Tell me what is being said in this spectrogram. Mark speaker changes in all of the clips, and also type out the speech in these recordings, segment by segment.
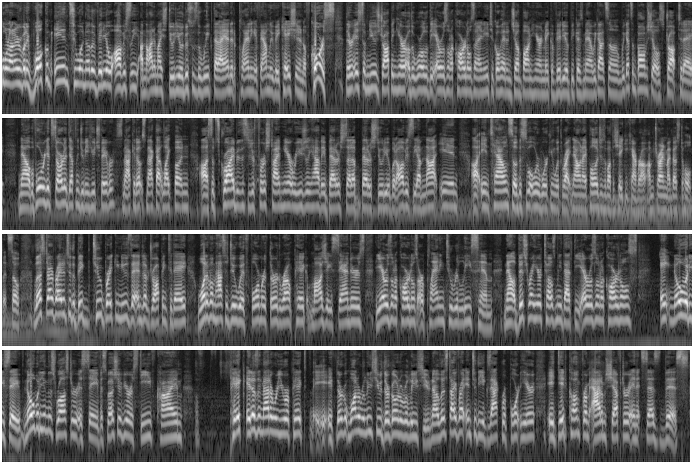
Speaker 1: going on everybody? Welcome into another video. Obviously, I'm not in my studio. This was the week that I ended up planning a family vacation. And of course, there is some news dropping here of the world of the Arizona Cardinals. And I need to go ahead and jump on here and make a video because man, we got some we got some bombshells dropped today. Now, before we get started, definitely do me a huge favor. Smack it up, smack that like button. Uh, subscribe if this is your first time here. We usually have a better setup, better studio, but obviously I'm not in uh, in town, so this is what we're working with right now. And I apologize about the shaky camera. I'm trying my best to hold it. So let's dive right into the big two breaking news that ended up dropping today. One of them has to do with former third round pick Myjai Sanders. The Arizona Cardinals are planning to release him. Now, this right here tells me that the Arizona Cardinals ain't nobody safe. Nobody in this roster is safe, especially if you're a Steve Keim pick. It doesn't matter where you were picked. If they want to release you, they're going to release you. Now, let's dive right into the exact report here. It did come from Adam Schefter, and it says this.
